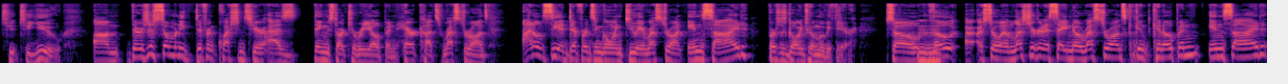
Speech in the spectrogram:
to to you. Um there's just so many different questions here as things start to reopen haircuts restaurants I don't see a difference in going to a restaurant inside versus going to a movie theater. So mm-hmm. though, uh, so unless you're going to say no restaurants can, can open inside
